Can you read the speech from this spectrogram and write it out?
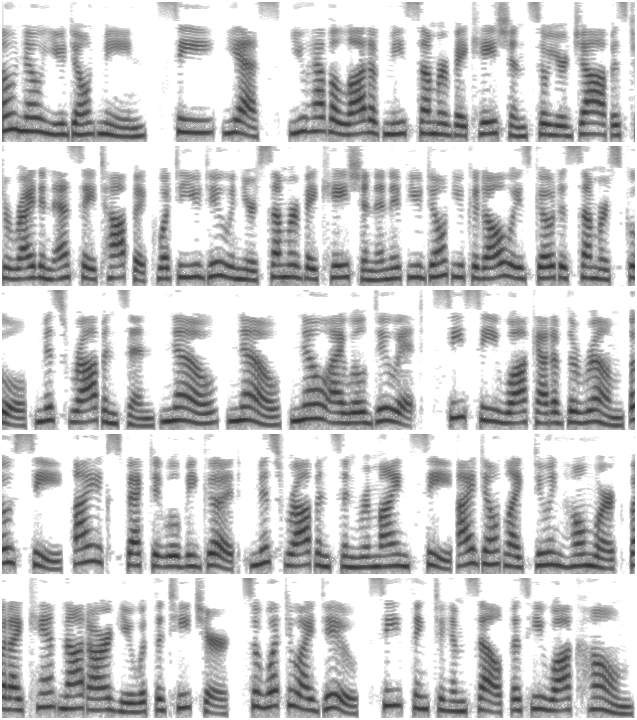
Oh no you don't mean, see, yes, you have a lot of me summer vacation so your job is to write an essay topic. What do you do in your summer vacation? And if you don't you could always go to summer school, Miss Robinson, no, no, no I will do it, CC walk out of the room, oh C, I expect it will be good, Miss Robinson reminds C, I don't like doing homework but I can't not argue with the teacher, so what do I do, C think to himself as he walk home.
